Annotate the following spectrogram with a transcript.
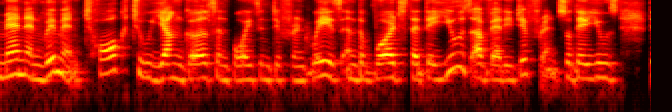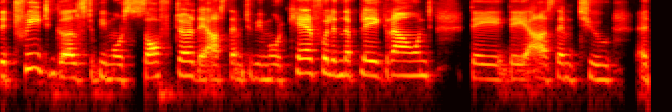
men and women talk to young girls and boys in different ways and the words that they use are very different. So they use they treat girls to be more softer they ask them to be more careful in the playground they they ask them to uh,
